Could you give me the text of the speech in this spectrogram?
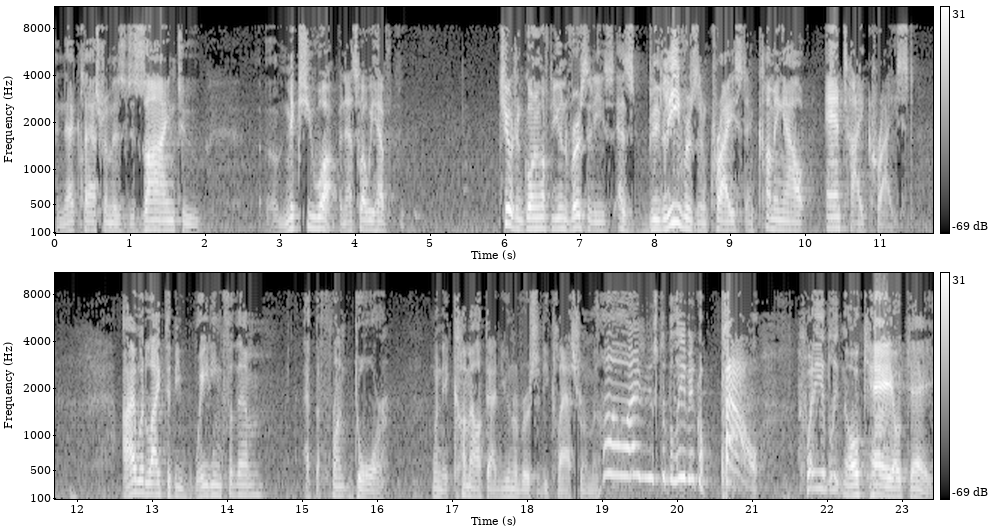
And that classroom is designed to mix you up. And that's why we have children going off to universities as believers in Christ and coming out anti Christ. I would like to be waiting for them at the front door when they come out that university classroom. Oh, I used to believe in. Pow! What do you believe? Okay, okay.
